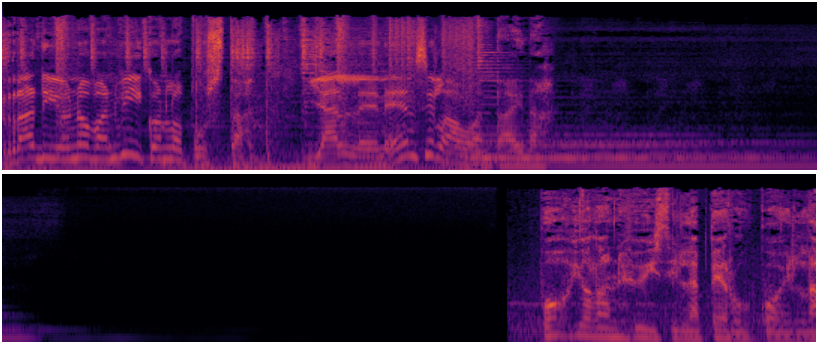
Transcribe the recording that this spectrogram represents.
Radio Novan viikonlopusta. Jälleen ensi lauantaina. Pohjolan hyisillä perukoilla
